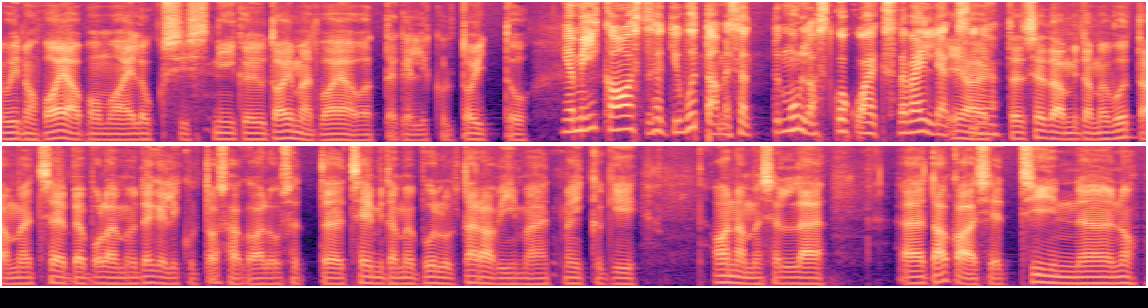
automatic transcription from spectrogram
või noh, vajab oma eluks, siis nii ka ju taimed vajavad tegelikult toitu. ja me iga-aastaselt ju võtame sealt mullast kogu aeg seda välja, eks ju. ja et seda, mida me võtame, et see peab olema ju tegelikult tasakaalus, et, et see, mida me põllult ära viime, et me ikkagi anname selle äh, tagasi, et siin äh, noh,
